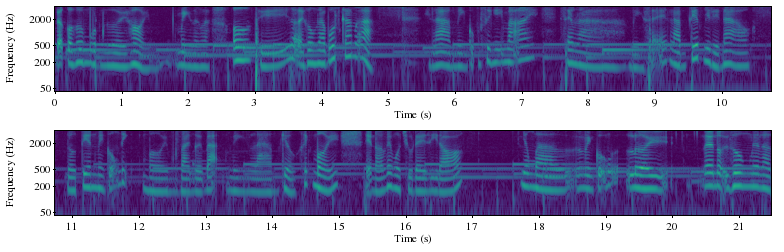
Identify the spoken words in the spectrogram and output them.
đã có hơn một người hỏi mình rằng là ơ thế dạo này không ra postcard nữa à? Thế là mình cũng suy nghĩ mãi xem là mình sẽ làm tiếp như thế nào. Đầu tiên mình cũng định mời một vài người bạn mình làm kiểu khách mời ấy, để nói về một chủ đề gì đó. Nhưng mà mình cũng lười lên nội dung nên là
